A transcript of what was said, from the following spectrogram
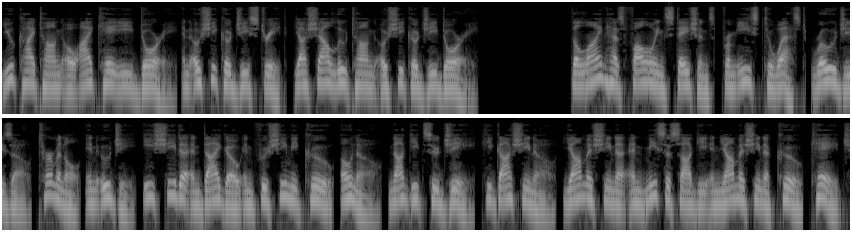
Yukaitong Oike Dori and Oshikoji Street, Yashao Lu Tong Oshikoji Dori. The line has following stations, from east to west, Rokujizo terminal in Uji, Ishida and Daigo in Fushimi-ku, Ono, Nagitsuji, Higashino, Yamashina and Misasagi in Yamashina-ku, Keage,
